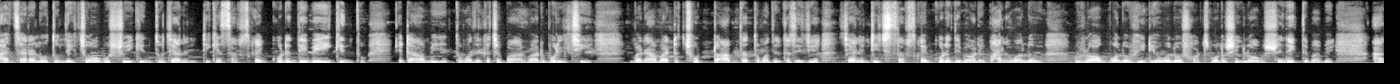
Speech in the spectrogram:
আর যারা নতুন দেখছ, অবশ্যই কিন্তু চ্যানেলটিকে সাবস্ক্রাইব করে দেবেই কিন্তু। এটা আমি তোমাদের কাছে বারবার বলছি। মানে আমার একটা ছোট্ট আবদার তোমাদের কাছে যে, চ্যানেলটি সাবস্ক্রাইব করে দেবে। অনেক ভালো ভালো ভ্লগ বলো ভিডিও বলো শর্টস বলো, সেগুলো অবশ্যই দেখতে পাবে। আর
